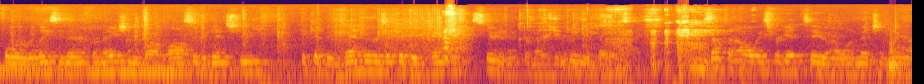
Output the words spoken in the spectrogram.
for releasing their information and brought a lawsuit against you. It could be vendors, it could be parent, student information, any of those. Something I always forget too, and I want to mention now,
